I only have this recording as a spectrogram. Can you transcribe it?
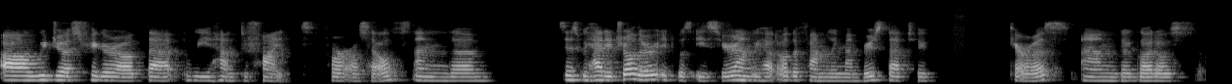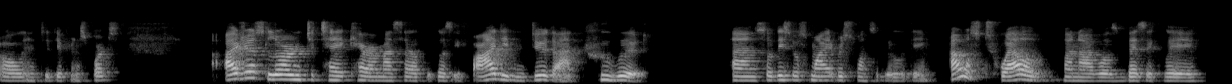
uh, we just figure out that we had to fight for ourselves. And um, since we had each other, it was easier, and we had other family members that took care of us and uh, got us all into different sports. I just learned to take care of myself because if I didn't do that, who would? And so this was my responsibility. I was 12 when I was basically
